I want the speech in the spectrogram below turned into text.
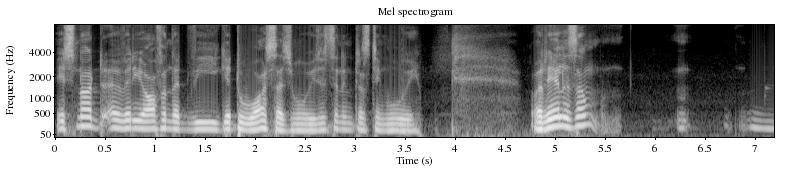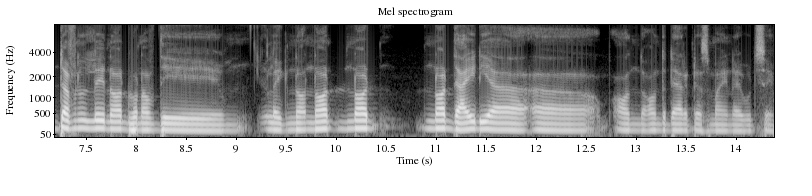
it's not uh, very often that we get to watch such movies. It's an interesting movie realism definitely not one of the like not not not not the idea uh, on on the director's mind i would say.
